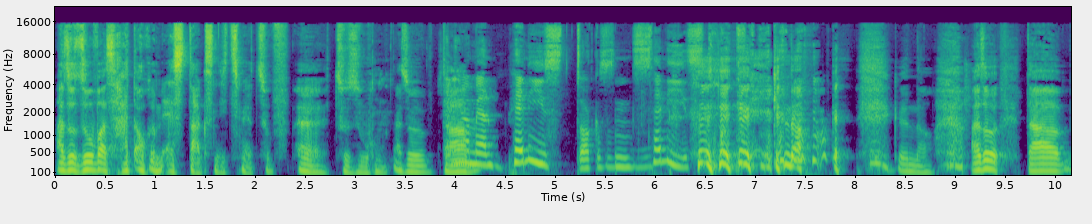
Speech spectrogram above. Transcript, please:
Also sowas hat auch im S-DAX nichts mehr zu, äh, zu suchen. Also ich da. mehr ein Penny-Stock, es ist ein Sennies. genau, genau. Also da,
